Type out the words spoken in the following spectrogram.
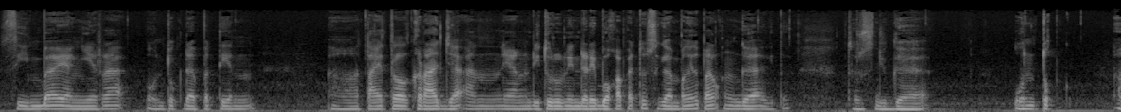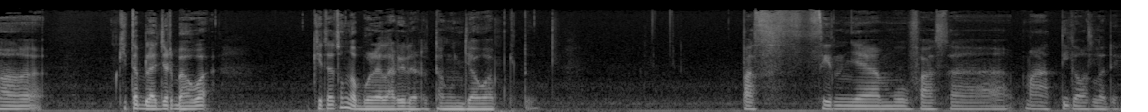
Simba yang ngira untuk dapetin uh, title kerajaan yang diturunin dari bokapnya tuh segampang itu padahal enggak gitu. Terus juga untuk uh, kita belajar bahwa kita tuh nggak boleh lari dari tanggung jawab gitu. Pas scene-nya Mufasa mati kalau salah deh.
